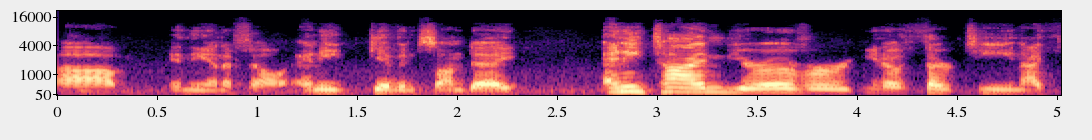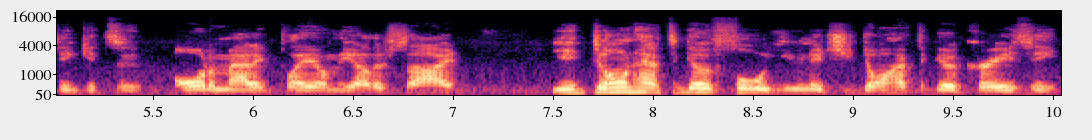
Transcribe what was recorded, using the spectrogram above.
um, in the NFL. Any given Sunday, anytime you're over, you know, 13, I think it's an automatic play on the other side. You don't have to go full units. You don't have to go crazy,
